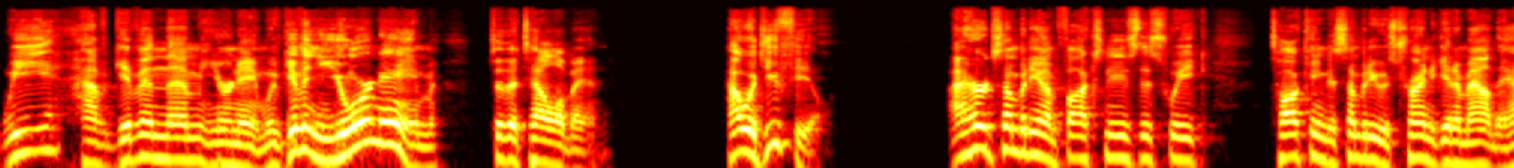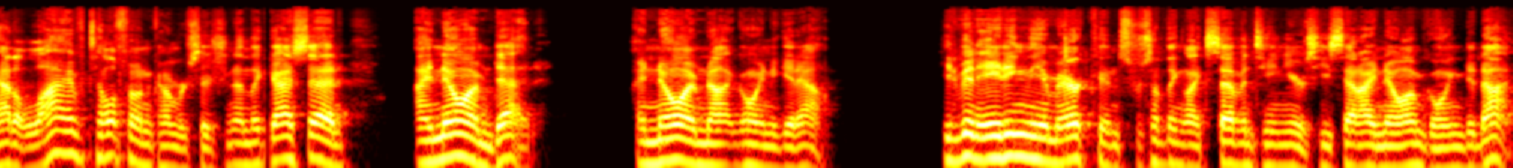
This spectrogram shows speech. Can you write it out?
we have given them your name. We've given your name to the Taliban. How would you feel? I heard somebody on Fox News this week talking to somebody who was trying to get him out. They had a live telephone conversation, and the guy said, I know I'm dead. I know I'm not going to get out. He'd been aiding the Americans for something like 17 years. He said, I know I'm going to die.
